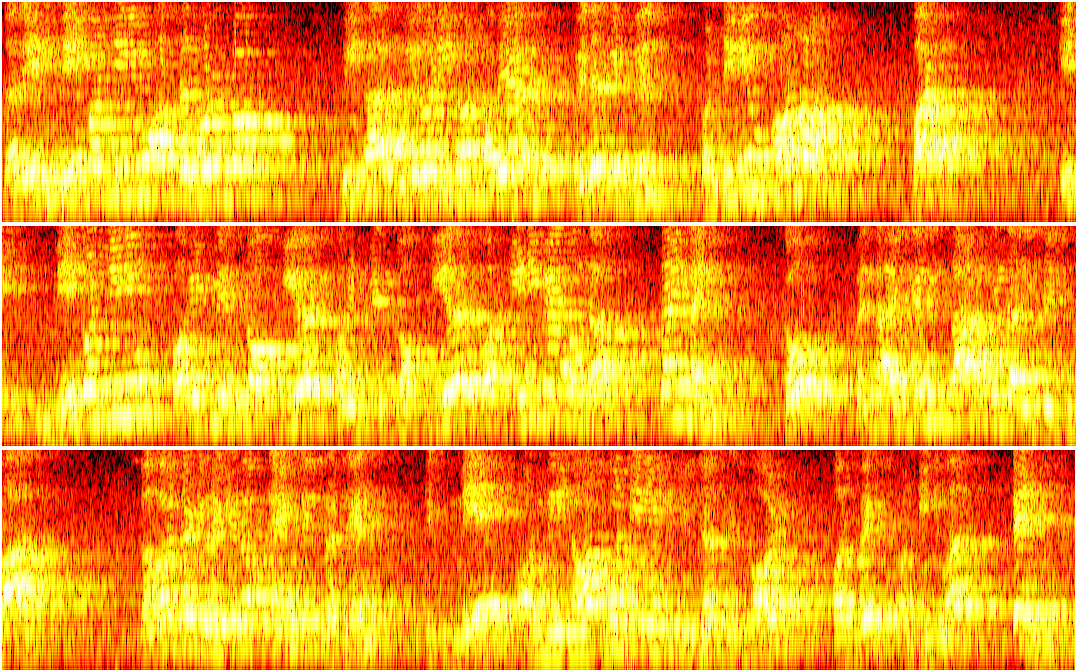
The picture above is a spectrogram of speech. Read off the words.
The rain may continue after 4 o'clock. We are really not aware whether it will continue or not. but it may continue or it may stop here or it may stop here or anywhere on the timeline. So when the action starts in the recent past covers the duration of time till present it may or may not continue in future is called perfect continuous tense.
